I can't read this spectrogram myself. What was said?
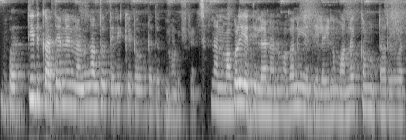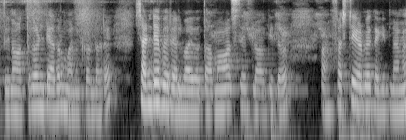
ಬತ್ತಿದ ಕಥೆನೇ ನನಗಂತೂ ತಲೆ ಕೆಟ್ಟೋಗ್ಬಿಟ್ಟೈತೆ ನೋಡಿ ಫ್ರೆಂಡ್ಸ್ ನನ್ನ ಮಗಳು ಎದ್ದಿಲ್ಲ ನನ್ನ ಮಗನೂ ಎದ್ದಿಲ್ಲ, ಇನ್ನು ಮಲ್ಕೊಂಬಿಟ್ಟಾರೆ ಇವತ್ತಿನ ಹತ್ತು ಗಂಟೆ ಆದರೂ ಮಲ್ಕೊಂಡಾರೆ ಸಂಡೇ ಬೇರೆ ಅಲ್ವಾ ಇವತ್ತು ಅಮಾವಾಸ್ಯೆ ಬ್ಲಾಗ್ ಇದು. ಫಸ್ಟ್ ಹೇಳ್ಬೇಕಾಗಿತ್ತು ನಾನು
